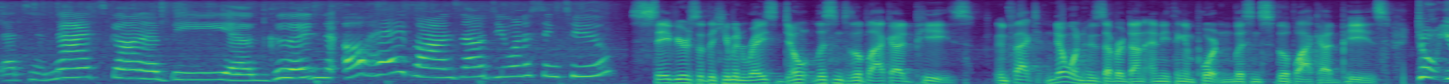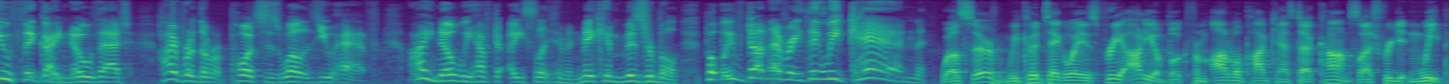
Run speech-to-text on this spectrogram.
that tonight's gonna be a good n- Oh, hey, Bonzo, do you want to sing too? Saviors of the human race don't listen to the Black Eyed Peas. In fact, no one who's ever done anything important listens to the Black Eyed Peas. Don't you think I know that? I've read the reports as well as you have. I know we have to isolate him and make him miserable, but we've done everything we can. Well, sir, we could take away his free audiobook from audiblepodcast.com slash read it and weep.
